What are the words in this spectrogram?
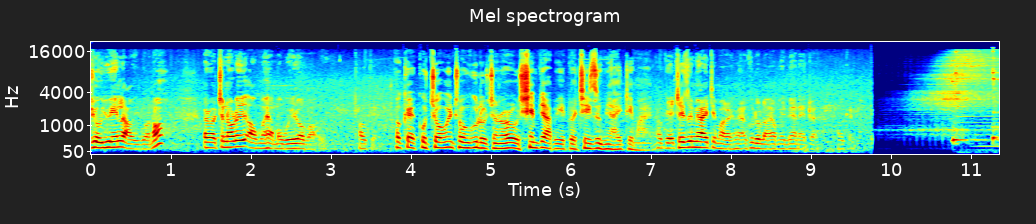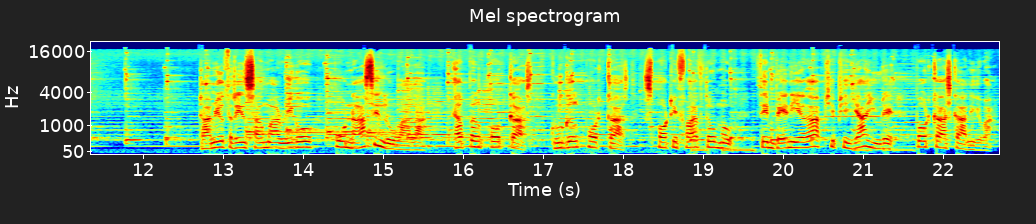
ယိုယွင်းလာပြီပေါ့နော် အဲ့တော့ကျွန်တော်တို့အောင်ပွဲဟာမဝေးတော့ပါဘူးဟုတ်ကဲ့ဟုတ်ကဲ့ကိုကျော်ဝင်းထွန်းအခုလိုကျွန်တော်တို့ရှင်းပြပေးတဲ့အတွက်ကျေးဇူးအများကြီးတင်ပါတယ်ဟုတ်ကဲ့ကျေးဇူးအများကြီးတင်ပါတယ်ခင်ဗျအခုလိုလာရောက်မေးမြန်းတဲ့အတွက်ဟုတ်ကဲ့ဒါမျိုးသတင်းဆောင်မတွေကိုပိုနားဆင်လိုပါလား Apple Podcast Google Podcast Spotify တို့မှာသင်ပင်ရာဖြစ်ဖြစ်ရယူတဲ့ podcast ကနေပါ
